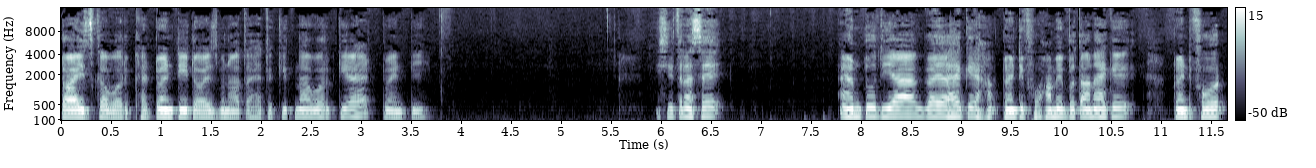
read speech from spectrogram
टॉयज का वर्क है। ट्वेंटी टॉयज बनाता है। तो कितना वर्क किया है? ट्वेंटी इसी तरह से एम टू दिया गया है कि ट्वेंटी फोर हमें बताना है कि ट्वेंटी फोर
